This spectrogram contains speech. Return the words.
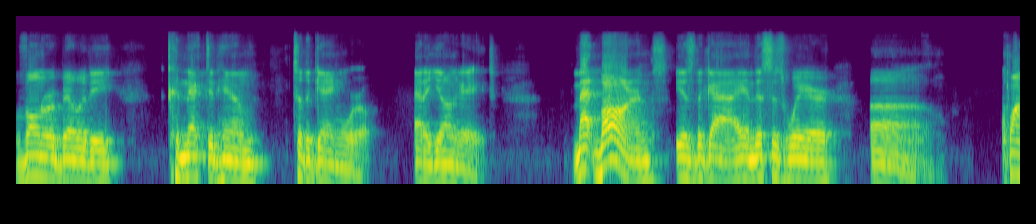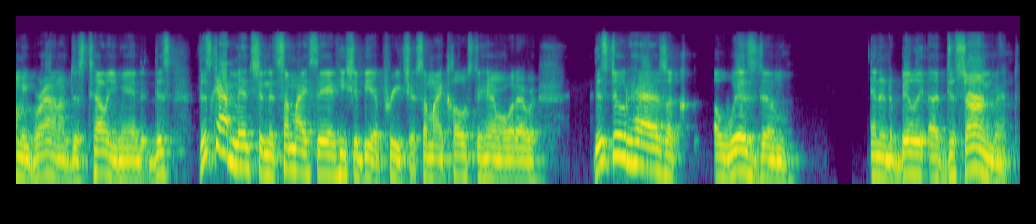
vulnerability connected him to the gang world at a young age Matt Barnes is the guy, and this is where uh, Kwame Brown. I'm just telling you, man. This this guy mentioned that somebody said he should be a preacher, somebody close to him or whatever. This dude has a a wisdom and an ability, a discernment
